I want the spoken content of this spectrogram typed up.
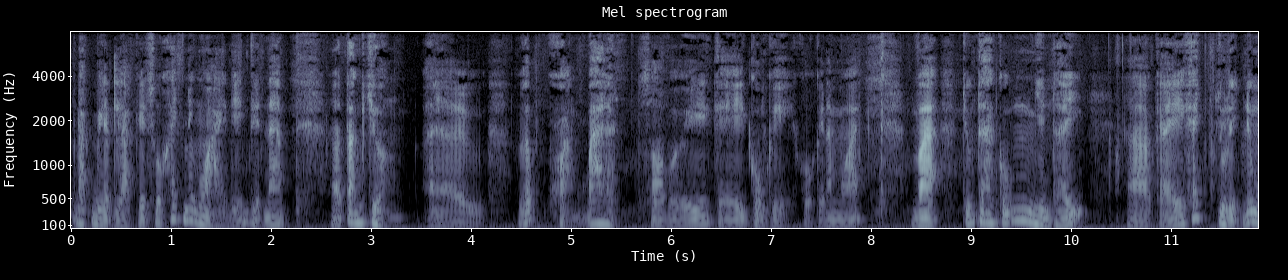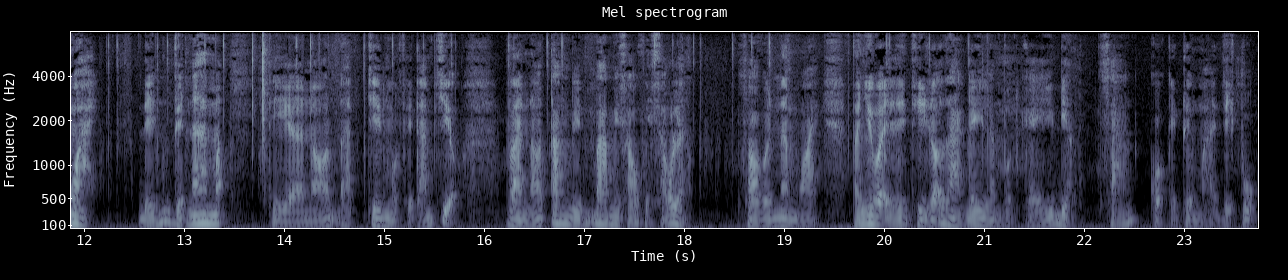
đặc biệt là cái số khách nước ngoài đến Việt Nam đã tăng trưởng à, gấp khoảng 3 lần so với cái cùng kỳ của cái năm ngoái. Và chúng ta cũng nhìn thấy à, cái khách du lịch nước ngoài đến Việt Nam thì à, nó đạt trên 1,8 triệu và nó tăng đến 36,6 lần so với năm ngoái. Và như vậy thì rõ ràng đây là một cái điểm sáng của cái thương mại dịch vụ.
